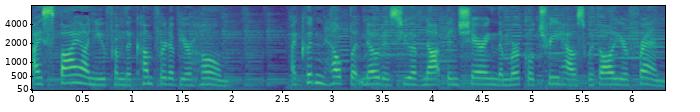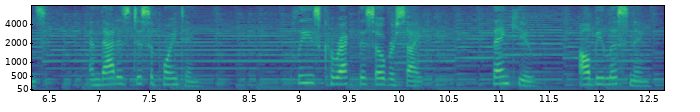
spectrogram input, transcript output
I spy on you from the comfort of your home. I couldn't help but notice you have not been sharing the Merkle treehouse with all your friends, and that is disappointing. Please correct this oversight. Thank you. I'll be listening.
